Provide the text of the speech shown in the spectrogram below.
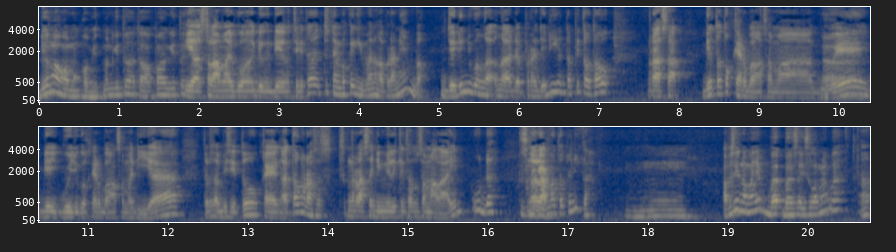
dia nggak ngomong komitmen gitu atau apa gitu? Ya selama gue dia, dia yang cerita terus nembaknya gimana nggak pernah nembak. Jadian juga nggak nggak ada pernah jadian tapi tahu-tahu ngerasa dia tau tuh care banget sama gue, dia gue juga care banget sama dia. Terus habis itu kayak nggak tahu ngerasa ngerasa dimilikin satu sama lain, udah. Terus nggak nikah? lama tuh nikah. Hmm, apa sih namanya Ba- bahasa Islamnya apa? Hah?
